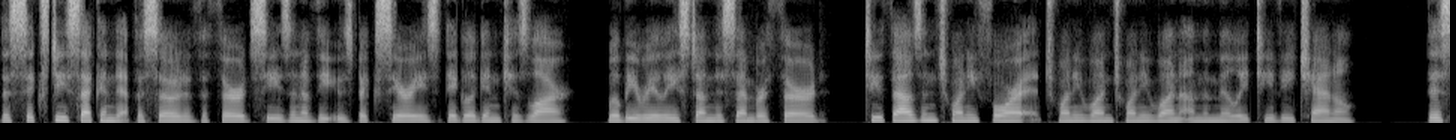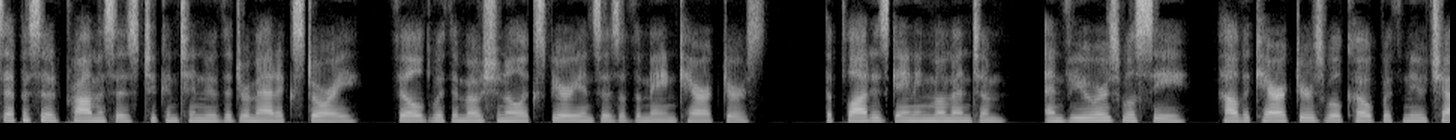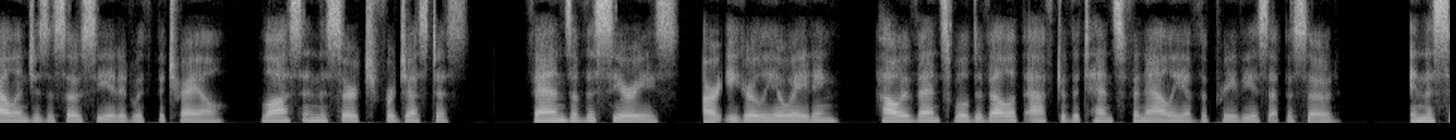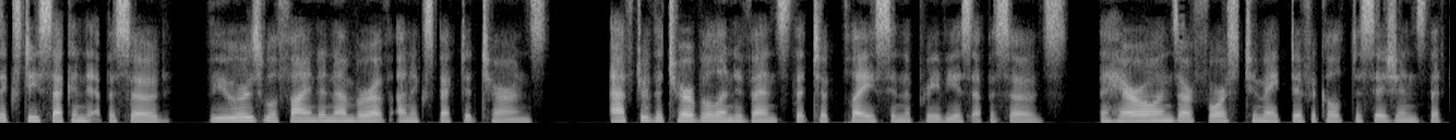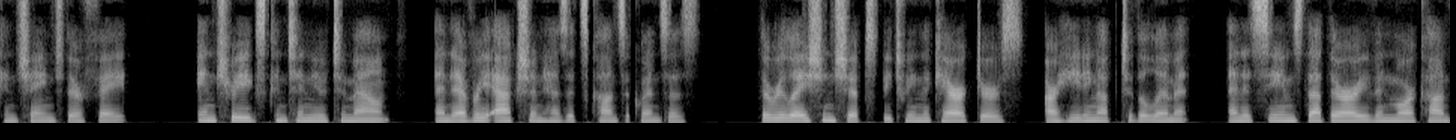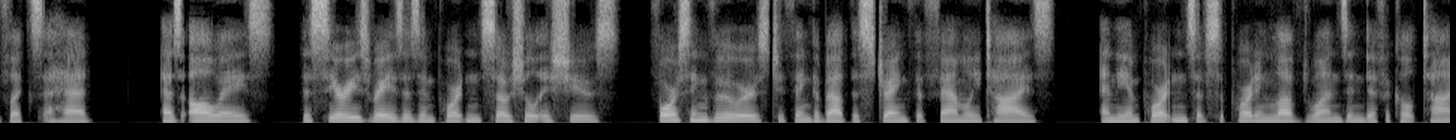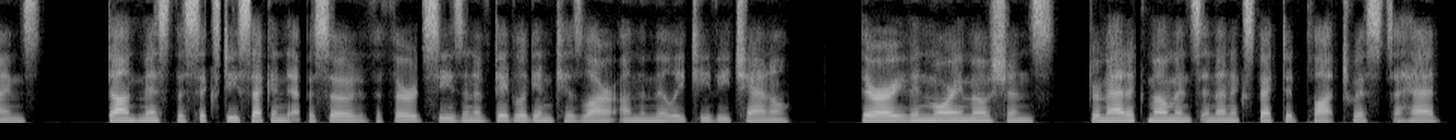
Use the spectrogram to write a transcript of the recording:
The 62nd episode of the third season of the Uzbek series Diglagan Kizlar will be released on December 3, 2024 at 2121 on the Milli TV channel. This episode promises to continue the dramatic story, filled with emotional experiences of the main characters. The plot is gaining momentum, and viewers will see how the characters will cope with new challenges associated with betrayal, loss, and the search for justice. Fans of the series are eagerly awaiting how events will develop after the tense finale of the previous episode. In the 62nd episode, viewers will find a number of unexpected turns. After the turbulent events that took place in the previous episodes, the heroines are forced to make difficult decisions that can change their fate. Intrigues continue to mount, and every action has its consequences. The relationships between the characters are heating up to the limit, and it seems that there are even more conflicts ahead. As always, the series raises important social issues, forcing viewers to think about the strength of family ties and the importance of supporting loved ones in difficult times. Don't miss the 62nd episode of the third season of Diglagan Kizlar on the Milli TV channel. There are even more emotions, dramatic moments, and unexpected plot twists ahead.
